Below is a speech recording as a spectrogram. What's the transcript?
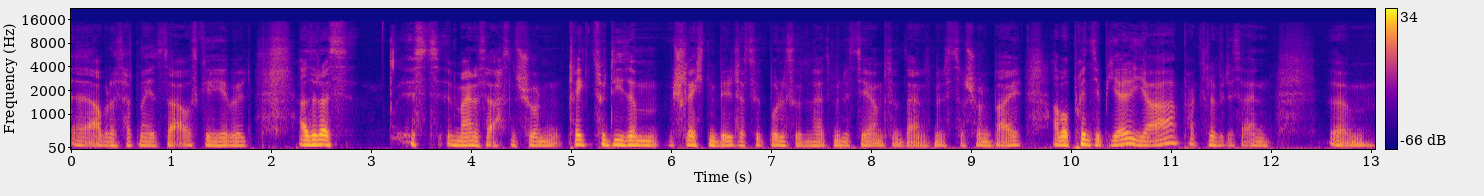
äh, aber das hat man jetzt da ausgehebelt. Also das ist meines Erachtens schon, trägt zu diesem schlechten Bild des Bundesgesundheitsministeriums und seines Ministers schon bei. Aber prinzipiell ja, Paxlovid ist ein ähm,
